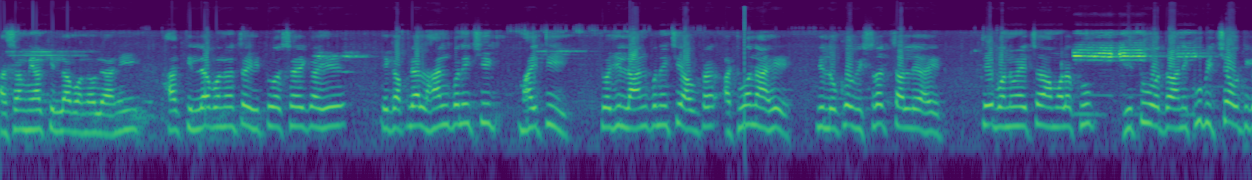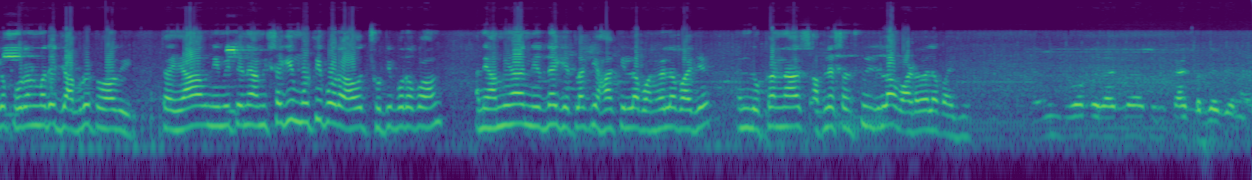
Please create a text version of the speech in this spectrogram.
असा मी हा किल्ला बनवला आणि हा किल्ला बनवण्याचा हेतू असा आहे का हे एक आपल्या लहानपणीची माहिती किंवा जी लहानपणीची आवट आठवण आहे जी लोक विसरत चालले आहेत ते बनवायचा आम्हाला खूप हेतू होता आणि खूप इच्छा होती की पोरांमध्ये जागृत व्हावी. तर ह्या निमित्ताने आम्ही सगळी मोठी पोरं आहोत छोटी पोरं पाहून आणि आम्ही हा निर्णय घेतला की हा किल्ला बनवायला पाहिजे आणि लोकांना आपल्या संस्कृतीला वाढवायला पाहिजे. काय संदेश देणार?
